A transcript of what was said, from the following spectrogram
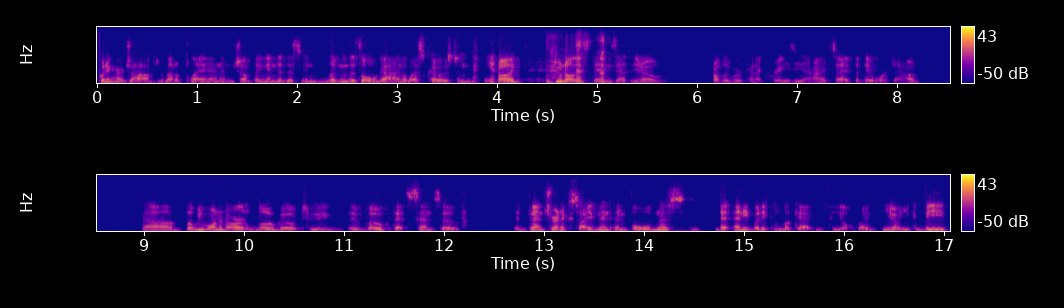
putting our jobs without a plan and jumping into this and living with this old guy on the West Coast and you know like doing all these things that you know probably were kind of crazy in hindsight, but they worked out. Uh, but we wanted our logo to evoke that sense of adventure and excitement and boldness that anybody can look at and feel. Right? You know, you could be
